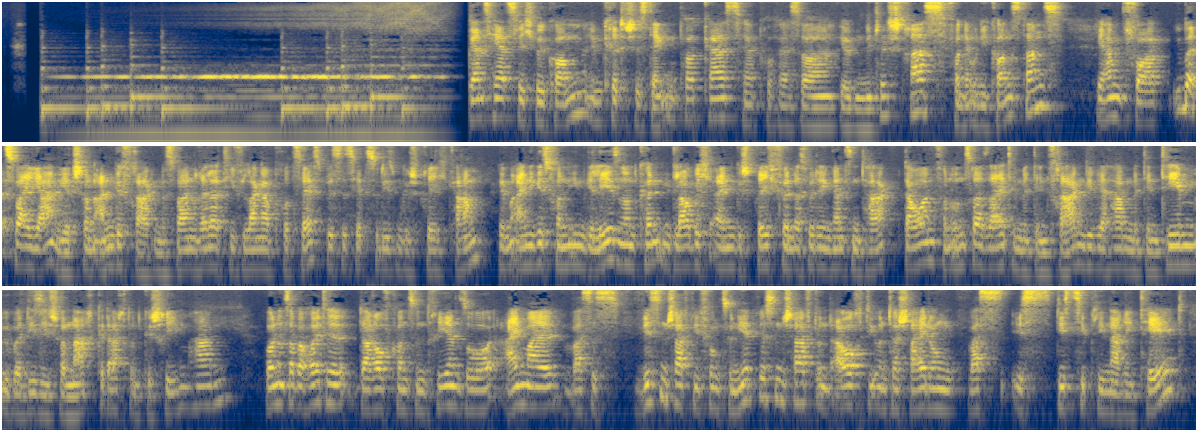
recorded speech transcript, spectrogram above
Ganz herzlich willkommen im Kritisches Denken Podcast, Herr Professor Jürgen Mittelstraß von der Uni Konstanz. Wir haben vor über zwei Jahren jetzt schon angefragt und das war ein relativ langer Prozess, bis es jetzt zu diesem Gespräch kam. Wir haben einiges von Ihnen gelesen und könnten, glaube ich, ein Gespräch führen, das würde den ganzen Tag dauern von unserer Seite mit den Fragen, die wir haben, mit den Themen, über die Sie schon nachgedacht und geschrieben haben. Wollen uns aber heute darauf konzentrieren, so einmal, was ist Wissenschaft, wie funktioniert Wissenschaft und auch die Unterscheidung, was ist Disziplinarität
